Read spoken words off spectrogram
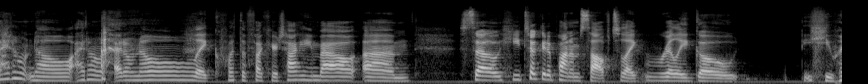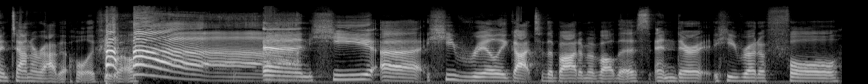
I don't know, I don't, I don't know, like what the fuck you're talking about. Um, so he took it upon himself to like really go. He went down a rabbit hole, if you will and he uh he really got to the bottom of all this and there he wrote a full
